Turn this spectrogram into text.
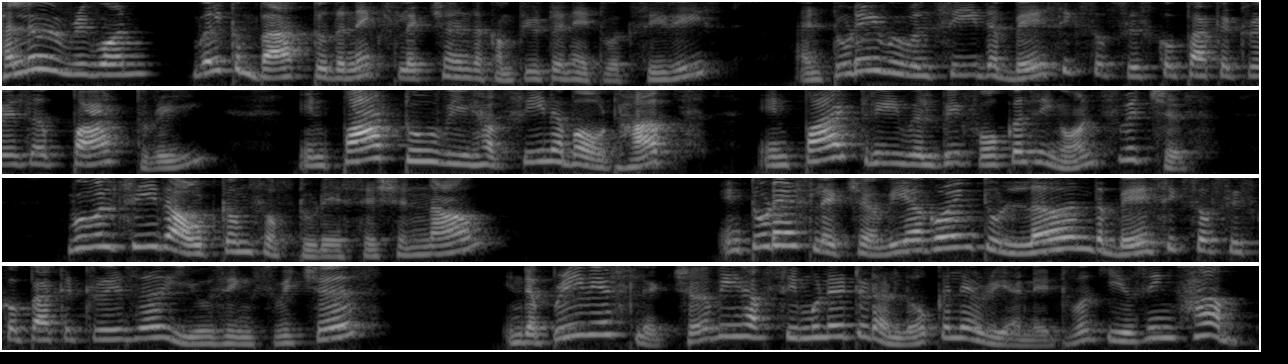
Hello everyone, welcome back to the next lecture in the computer network series and today we will see the basics of Cisco Packet Tracer part 3. In part 2 we have seen about hubs, in part 3 we'll be focusing on switches. We will see the outcomes of today's session now. In today's lecture we are going to learn the basics of Cisco Packet Tracer using switches. In the previous lecture we have simulated a local area network using hub.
